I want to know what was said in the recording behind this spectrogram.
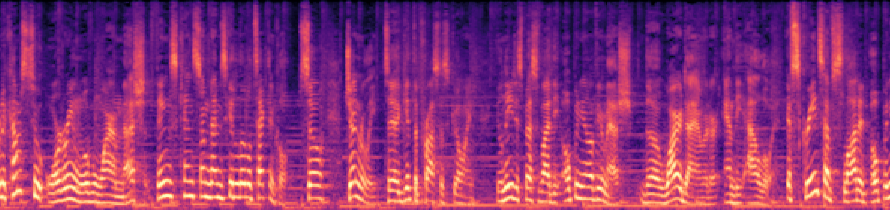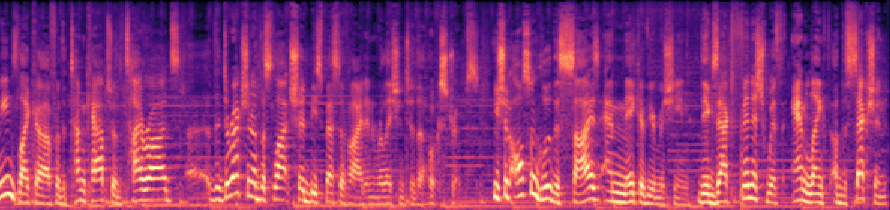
When it comes to ordering woven wire mesh, things can sometimes get a little technical. So generally, to get the process going, you'll need to specify the opening of your mesh, the wire diameter, and the alloy. If screens have slotted openings, like uh, for the ton caps or the tie rods, uh, the direction of the slot should be specified in relation to the hook strips. You should also include the size and make of your machine, the exact finish width and length of the section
